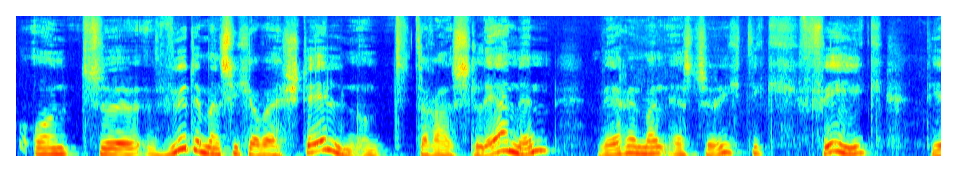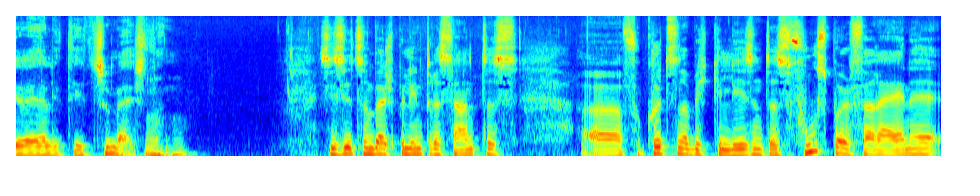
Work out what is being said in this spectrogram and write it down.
Und äh, würde man sich aber stellen und daraus lernen, wäre man erst so richtig fähig, die Realität zu meistern. Mhm. Es ist ja zum Beispiel interessant, dass äh, vor kurzem habe ich gelesen, dass Fußballvereine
